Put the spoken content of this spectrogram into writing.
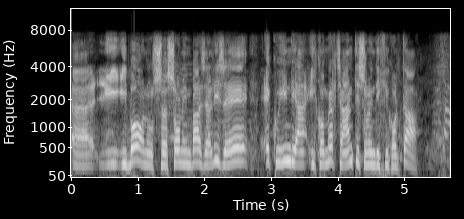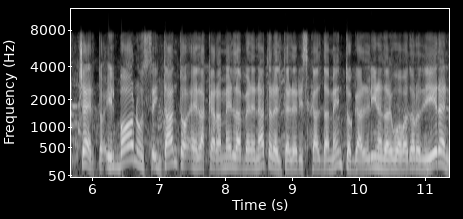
eh, i, i, bonus sono in base all'ISEE e quindi ah, i commercianti sono in difficoltà. Certo, il bonus intanto è la caramella avvelenata del teleriscaldamento gallina dalle uova d'oro di Iren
